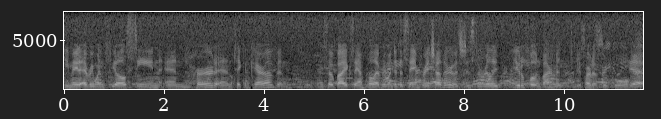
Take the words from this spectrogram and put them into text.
he made everyone feel seen and heard and taken care of, and and so by example, everyone did the same for each other. It was just a really beautiful environment to be a part of. So cool. Yeah.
